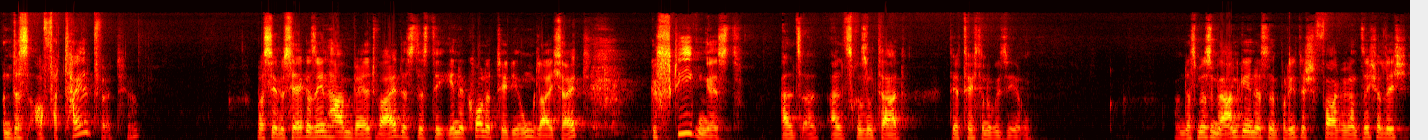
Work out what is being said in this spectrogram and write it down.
und das auch verteilt wird. Was wir bisher gesehen haben weltweit, ist, dass die Inequality, die Ungleichheit, gestiegen ist als, als Resultat der Technologisierung. Und das müssen wir angehen, das ist eine politische Frage ganz sicherlich.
